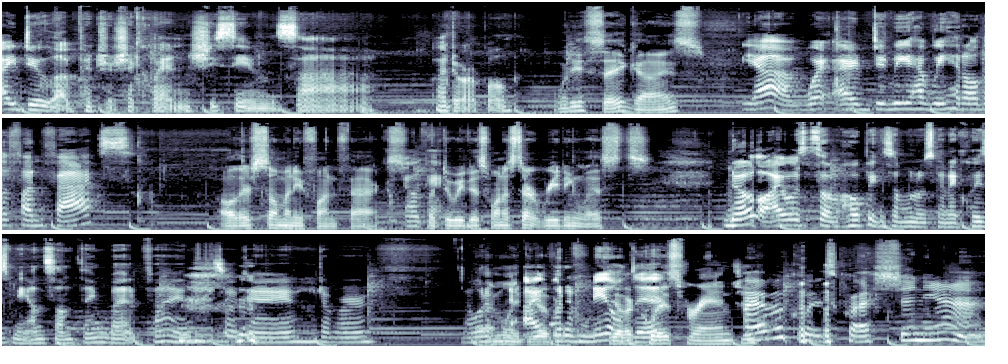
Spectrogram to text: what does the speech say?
I do love Patricia Quinn. She seems uh, adorable. what do you say, guys? Yeah. Where, uh, did we have we hit all the fun facts? Oh, there's so many fun facts. Okay. But do we just want to start reading lists? No, I was so hoping someone was going to quiz me on something, but fine, it's okay, whatever. I would have, Emily, I you have a- would have you nailed have a it. quiz for Angie? I have a quiz question, yeah.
